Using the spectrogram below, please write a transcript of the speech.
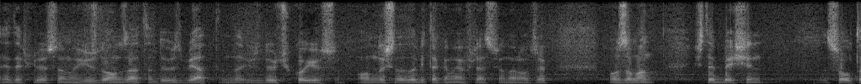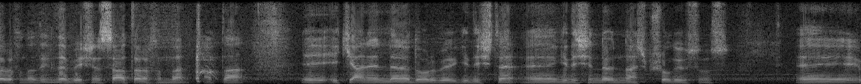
hedefliyorsun ama yüzde on zaten döviz bir attığında yüzde üçü koyuyorsun. Onun dışında da bir takım enflasyonlar olacak. O zaman işte beşin sol tarafında değil de beşin sağ tarafında hatta e, iki hanelilere doğru bir gidişte e, gidişin de önünü açmış oluyorsunuz. E,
